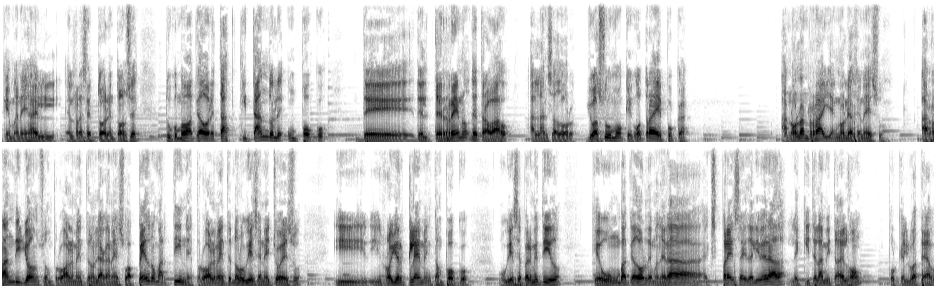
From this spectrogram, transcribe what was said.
que maneja el, el receptor. Entonces, tú como bateador estás quitándole un poco de, del terreno de trabajo al lanzador. Yo asumo que en otra época a Nolan Ryan no le hacen eso. A Randy Johnson probablemente no le hagan eso. A Pedro Martínez probablemente no le hubiesen hecho eso. Y, y Roger Clemens tampoco hubiese permitido que un bateador de manera expresa y deliberada le quite la mitad del home porque él batea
